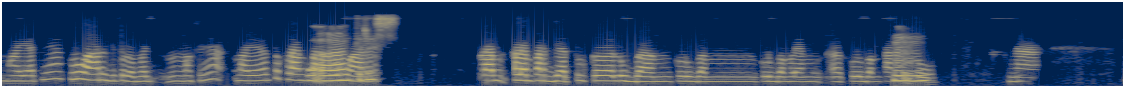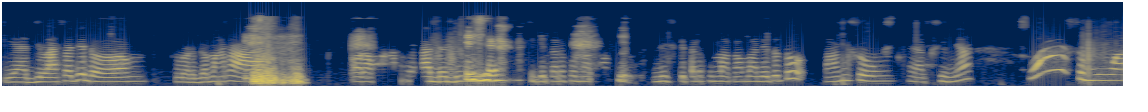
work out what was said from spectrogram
mayatnya keluar gitu loh. Maksudnya mayatnya tuh kelempar uh, keluar. Terus kelempar jatuh ke lubang, ke lubang ke lubang yang uh, ke lubang tanah mm -hmm. itu. Nah, ya jelas aja dong keluarga marah. Orang-orang yang ada di yeah. sekitar pemakaman di sekitar pemakaman itu tuh langsung reaksinya wah semua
